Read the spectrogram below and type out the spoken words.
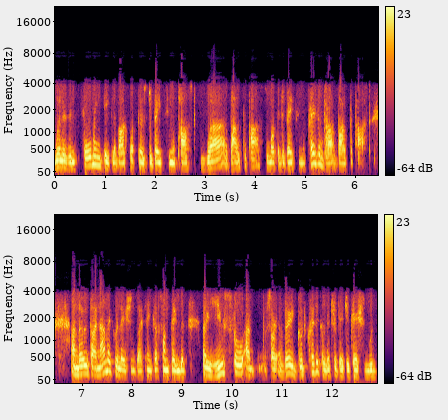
well as informing people about what those debates in the past were about the past and what the debates in the present are about the past. And those dynamic relations, I think, are something that a useful, um, sorry, a very good critical literary education would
